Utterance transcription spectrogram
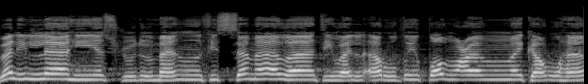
ولله يسجد من في السماوات والأرض طوعا وكرها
